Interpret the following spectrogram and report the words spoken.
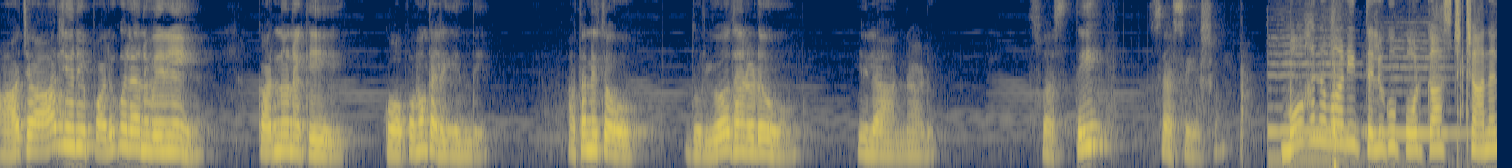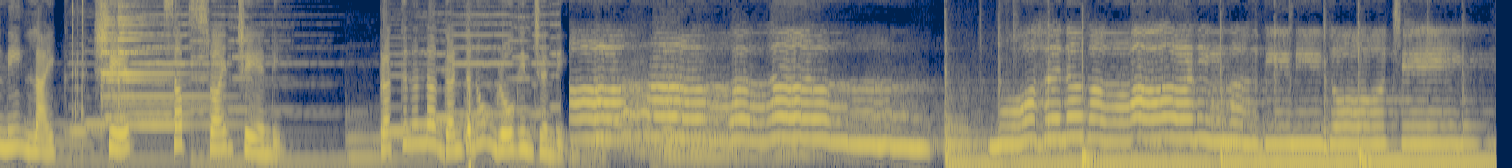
ఆచార్యుని పలుకులను విని కర్ణునికి కోపము కలిగింది. అతనితో దుర్యోధనుడు ఇలా అన్నాడు స్వస్తి సశేషం. మోహనవాణి తెలుగు పోడ్కాస్ట్ ఛానల్ని లైక్ షేర్ సబ్స్క్రైబ్ చేయండి. ప్రక్కనున్న గంటను మ్రోగించండి.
